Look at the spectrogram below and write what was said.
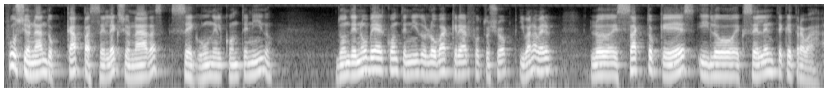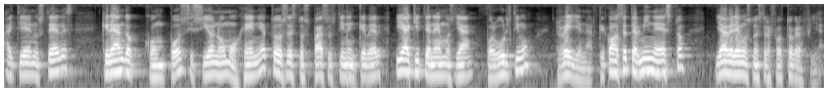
fusionando capas seleccionadas según el contenido. Donde no vea el contenido lo va a crear Photoshop y van a ver lo exacto que es y lo excelente que trabaja. Ahí tienen ustedes creando composición homogénea. Todos estos pasos tienen que ver. Y aquí tenemos ya, por último, rellenar. Que cuando se termine esto, ya veremos nuestra fotografía.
